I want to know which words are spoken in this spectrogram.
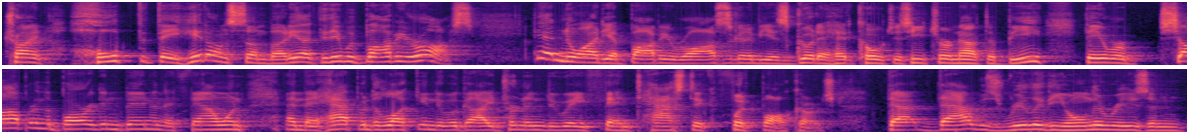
try and hope that they hit on somebody like they did with Bobby Ross. They had no idea Bobby Ross was going to be as good a head coach as he turned out to be. They were shopping in the bargain bin and they found one, and they happened to luck into a guy who turned into a fantastic football coach. That that was really the only reason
